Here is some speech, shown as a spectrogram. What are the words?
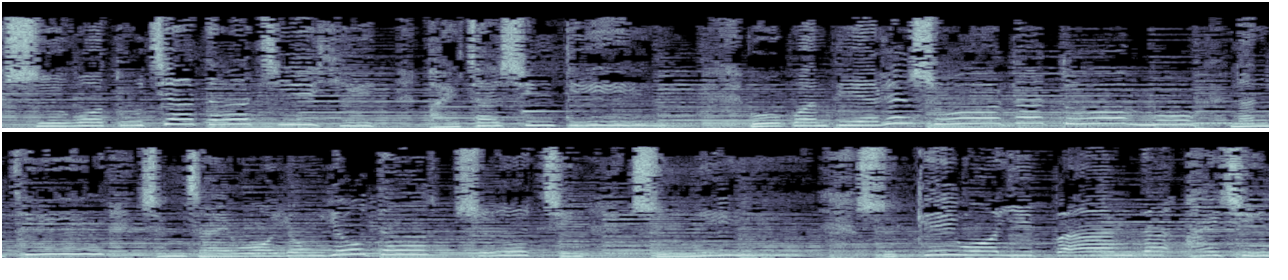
是我独家的记忆，摆在心底，不管别人说的多么难听，现在我拥有的事情是你，是给我一半的爱情。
